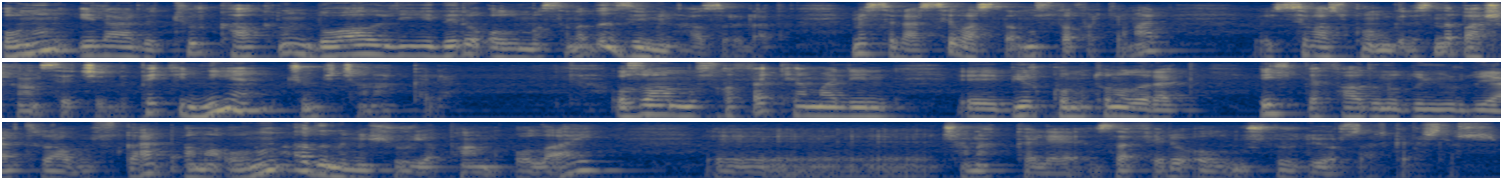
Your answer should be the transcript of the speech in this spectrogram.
onun ileride Türk halkının doğal lideri olmasına da zemin hazırladı. Mesela Sivas'ta Mustafa Kemal e, Sivas Kongresi'nde başkan seçildi. Peki niye? Çünkü Çanakkale. O zaman Mustafa Kemal'in e, bir komutan olarak ilk defa adını duyurduğu yer Trablusgarp ama onun adını meşhur yapan olay e, Çanakkale zaferi olmuştur diyoruz arkadaşlar.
